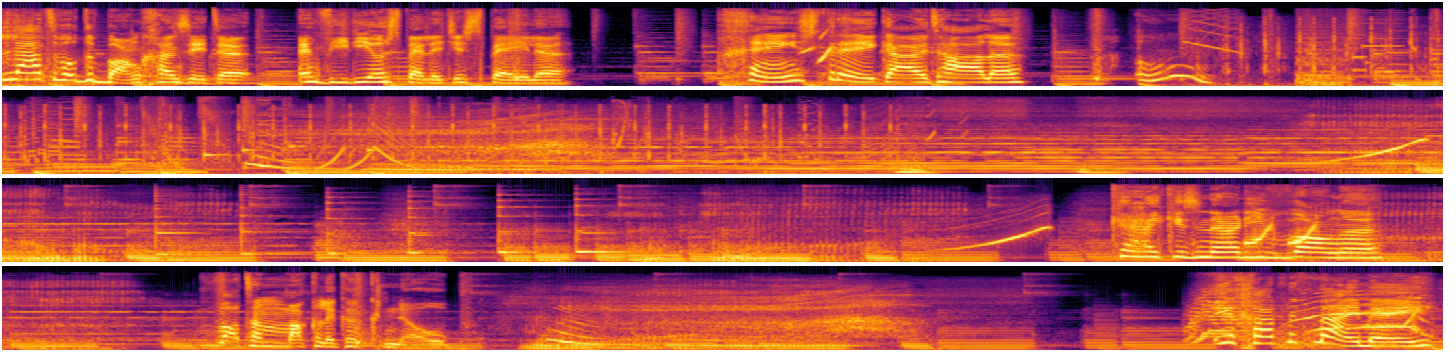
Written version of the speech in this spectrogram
Laten we op de bank gaan zitten en videospelletjes spelen. Geen streken uithalen. Kijk eens naar die wangen. Wat een makkelijke knoop. Je gaat met mij mee.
